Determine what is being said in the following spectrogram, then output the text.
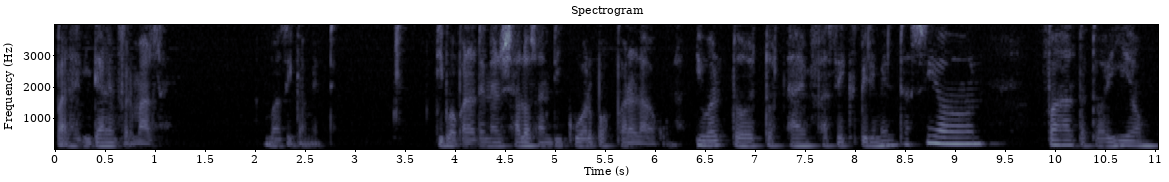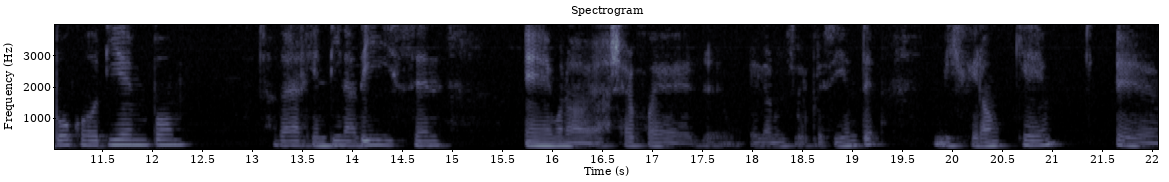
para evitar enfermarse, básicamente tipo para tener ya los anticuerpos para la vacuna. Igual todo esto está en fase de experimentación, falta todavía un poco de tiempo. Acá en Argentina dicen, eh, bueno, ayer fue el, anuncio del presidente, dijeron que, eh,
